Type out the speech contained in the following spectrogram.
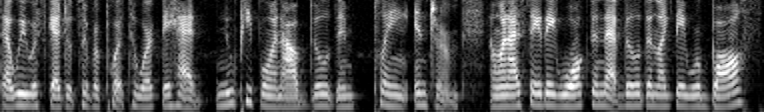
that we were scheduled to report to work they had new people in our building playing interim and when i say they walked in that building like they were boss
